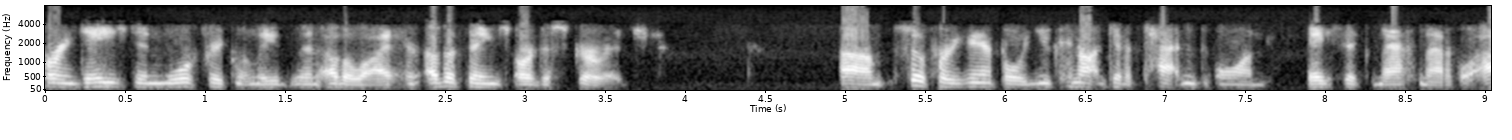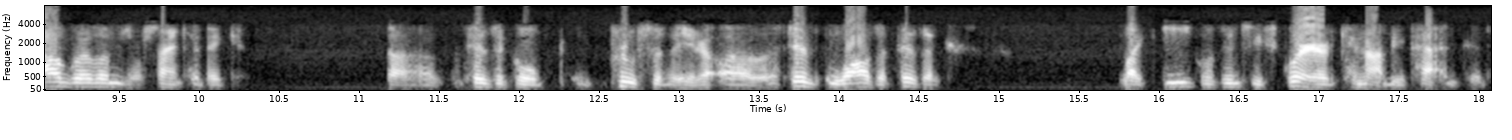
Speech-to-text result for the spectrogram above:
are engaged in more frequently than otherwise, and other things are discouraged. Um, so, for example, you cannot get a patent on basic mathematical algorithms or scientific uh, physical proofs of the uh, laws of physics, like E equals mc squared, cannot be patented.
